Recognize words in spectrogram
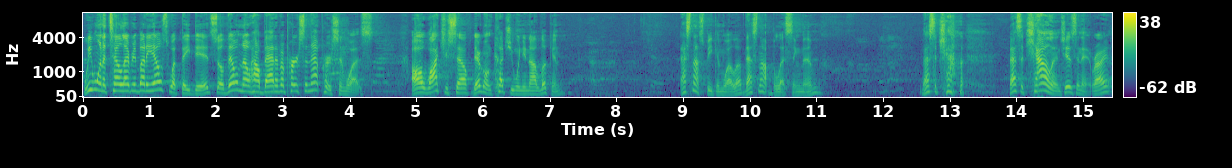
We want to tell everybody else what they did so they'll know how bad of a person that person was. Oh, watch yourself. They're going to cut you when you're not looking. That's not speaking well of. That's not blessing them. That's a, challenge. that's a challenge, isn't it, right?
